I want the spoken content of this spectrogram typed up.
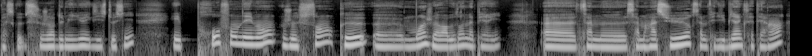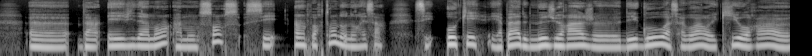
Parce que ce genre de milieu existe aussi. Et profondément, je sens que euh, moi, je vais avoir besoin de la péri. ça, me, ça me rassure, ça me fait du bien, etc. ben évidemment, à mon sens, c'est important d'honorer ça. C'est ok. Il n'y a pas de mesurage d'ego à savoir qui aura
